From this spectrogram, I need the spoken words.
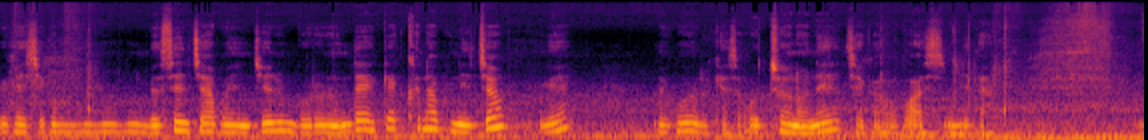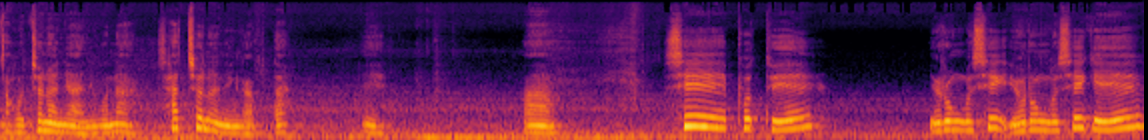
이게 지금 몇 센치 화분인지는 모르는데 꽤 큰 화분이죠. 이게 그리고 이렇게 해서 5천 원에 제가 왔습니다. 아, 5천 원이 아니구나. 4천 원인가 보다. 예. 아, 새 포트에 요런 거 세, 요런 거 세 개에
